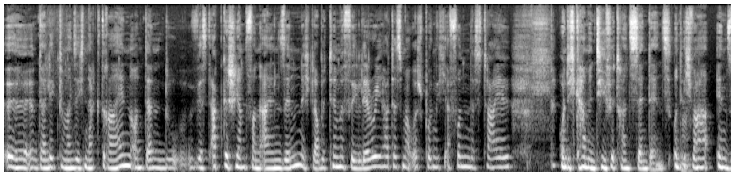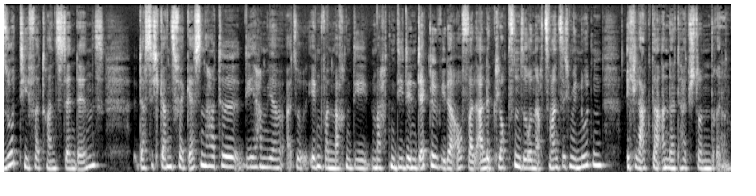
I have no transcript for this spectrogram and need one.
Äh, da legte man sich nackt rein und dann du wirst abgeschirmt von allen Sinnen. Ich glaube, Timothy Leary hat das mal ursprünglich erfunden, das Teil. Und ich kam in tiefe Transzendenz. Und mhm. ich war in so tiefer Transzendenz, dass ich ganz vergessen hatte, die haben ja, also irgendwann machten die, machten die den Deckel wieder auf, weil alle klopfen so nach 20 Minuten. Ich lag da anderthalb Stunden drin. Ja.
